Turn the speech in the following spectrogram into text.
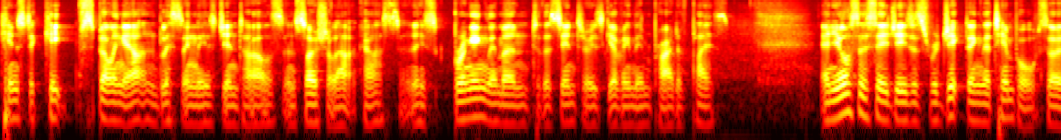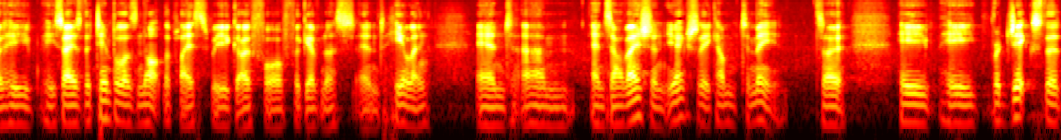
tends to keep spilling out and blessing these Gentiles and social outcasts, and he's bringing them into the center. He's giving them pride of place. And you also see Jesus rejecting the temple. So he, he says the temple is not the place where you go for forgiveness and healing and um, and salvation. You actually come to me. So he he rejects the,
